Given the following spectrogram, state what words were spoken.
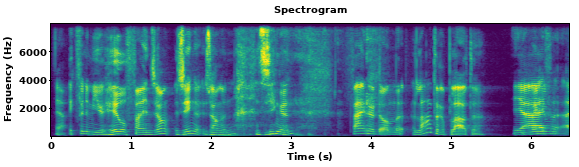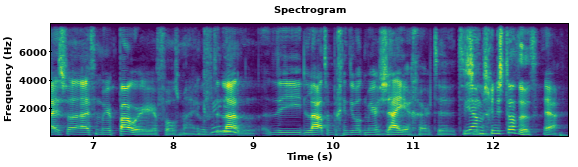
Ja. Ik vind hem hier heel fijn zang, zingen, zangen, zingen. Fijner dan latere platen. Ja, hij heeft, is wel, hij heeft meer power hier volgens mij. Ik Want die, later begint hij wat meer zijiger te, te ja, Ja, misschien is dat het. Ja.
